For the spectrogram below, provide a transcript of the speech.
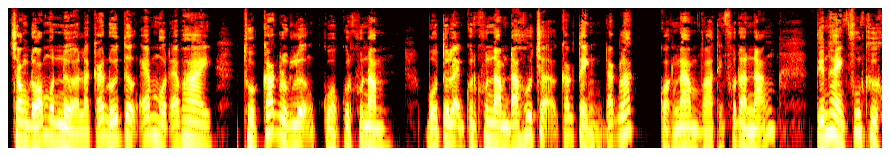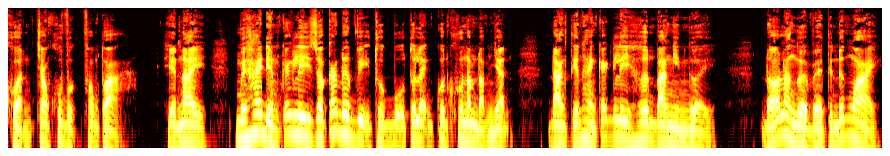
trong đó một nửa là các đối tượng F1, F2 thuộc các lực lượng của quân khu 5. Bộ Tư lệnh quân khu 5 đã hỗ trợ các tỉnh Đắk Lắk, Quảng Nam và thành phố Đà Nẵng tiến hành phun khử khuẩn trong khu vực phong tỏa. Hiện nay, 12 điểm cách ly do các đơn vị thuộc Bộ Tư lệnh quân khu 5 đảm nhận đang tiến hành cách ly hơn 3.000 người. Đó là người về từ nước ngoài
